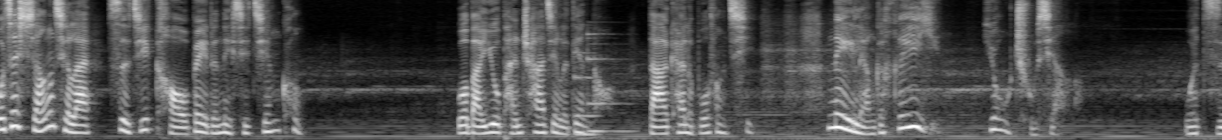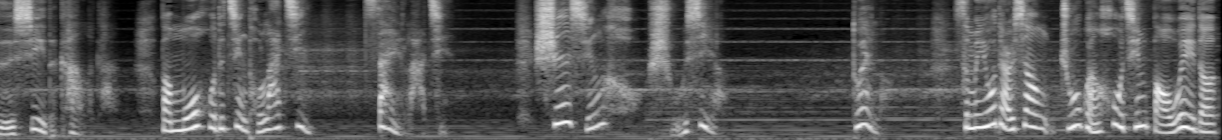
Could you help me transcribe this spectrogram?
我才想起来自己拷贝的那些监控。我把 U 盘插进了电脑。打开了播放器，那两个黑影又出现了。我仔细的看了看，把模糊的镜头拉近，再拉近，身形好熟悉啊！对了，怎么有点像主管后勤保卫的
